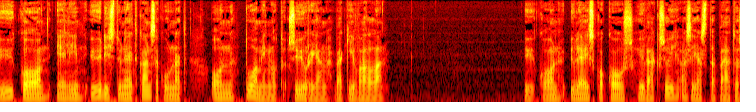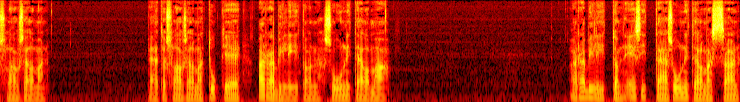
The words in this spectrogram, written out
YK eli Yhdistyneet kansakunnat on tuominnut Syyrian väkivallan. YK yleiskokous hyväksyi asiasta päätöslauselman. Päätöslauselma tukee Arabiliiton suunnitelmaa. Arabiliitto esittää suunnitelmassaan,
